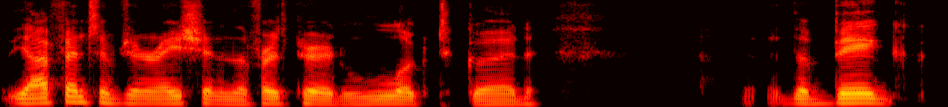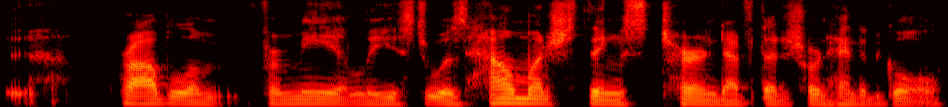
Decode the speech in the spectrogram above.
the offensive generation in the first period looked good. The big uh, problem for me, at least, was how much things turned after that shorthanded goal.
